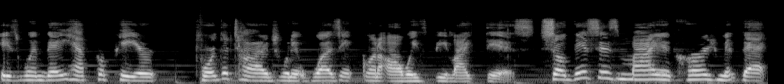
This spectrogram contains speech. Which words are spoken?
is when they have prepared for the times when it wasn't going to always be like this. So this is my encouragement that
